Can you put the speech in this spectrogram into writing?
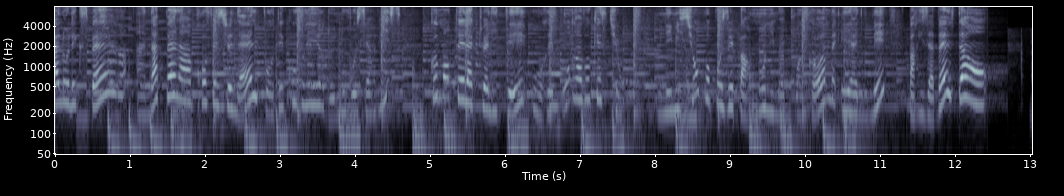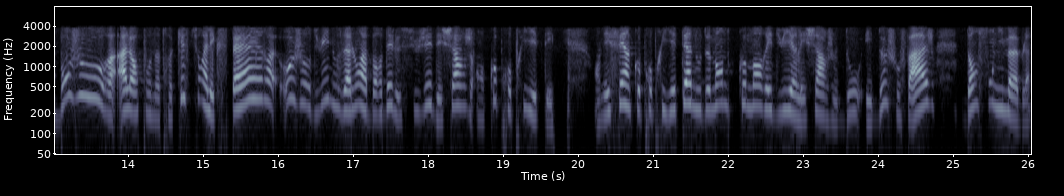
Allô l'expert, un appel à un professionnel pour découvrir de nouveaux services, commenter l'actualité ou répondre à vos questions. Une émission proposée par monimmeuble.com et animée par Isabelle Dahan. Bonjour, alors pour notre question à l'expert, aujourd'hui nous allons aborder le sujet des charges en copropriété. En effet, un copropriétaire nous demande comment réduire les charges d'eau et de chauffage dans son immeuble.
